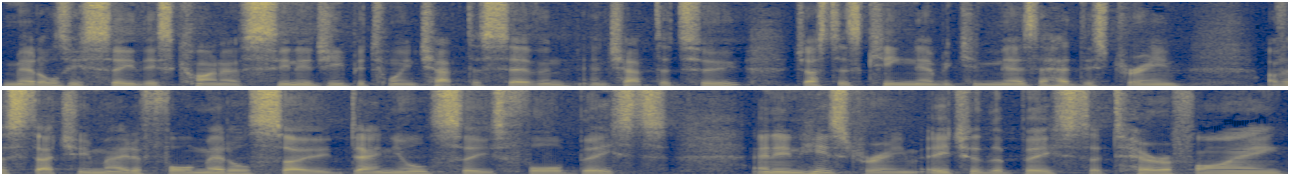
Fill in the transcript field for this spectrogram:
metals. You see this kind of synergy between chapter 7 and chapter 2, just as King Nebuchadnezzar had this dream of a statue made of four metals, so Daniel sees four beasts. And in his dream, each of the beasts are terrifying.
